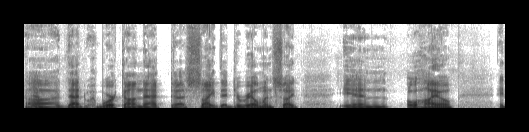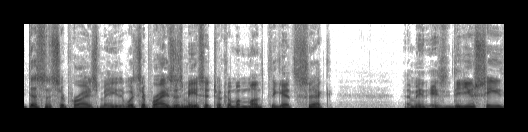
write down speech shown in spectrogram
uh, that worked on that uh, site, that derailment site in Ohio. It doesn't surprise me. What surprises me is it took them a month to get sick. I mean, is, did you see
